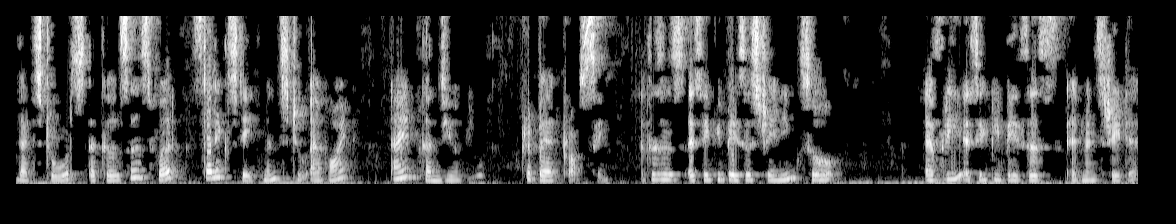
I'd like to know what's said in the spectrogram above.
that stores the cursors for select statements to avoid time consuming prepare processing. This is SAP Basis training, so every SAP Basis administrator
